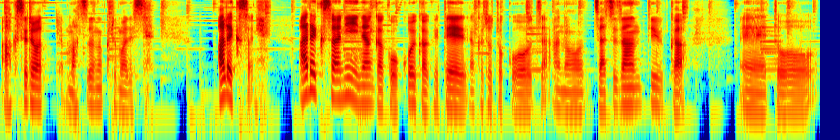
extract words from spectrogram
アクセルは松田の車ですね。アレクサに、アレクサになんかこう声かけて、なんかちょっとこう、あの雑談っていうか、えっ、ー、と、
